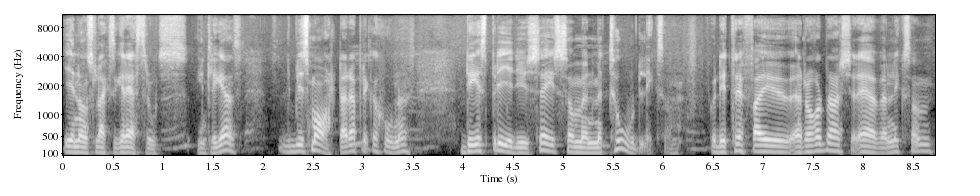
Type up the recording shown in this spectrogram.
i någon slags gräsrotsintelligens. Det blir smartare applikationer. Det sprider ju sig som en metod liksom. Och det träffar ju en rad branscher, även liksom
